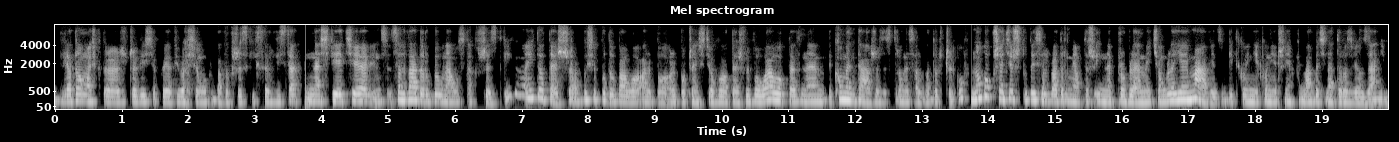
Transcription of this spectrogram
wiadomość, która rzeczywiście pojawiła się chyba we wszystkich serwisach na świecie, więc Salwador był na ustach wszystkich, no i to też albo się podobało, albo, albo częściowo też wywołało pewne komentarze ze strony Salwadorczyków, no bo przecież tutaj Salwador miał też inne problemy i ciągle je ma, więc Bitcoin niekoniecznie ma być na to rozwiązaniem.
